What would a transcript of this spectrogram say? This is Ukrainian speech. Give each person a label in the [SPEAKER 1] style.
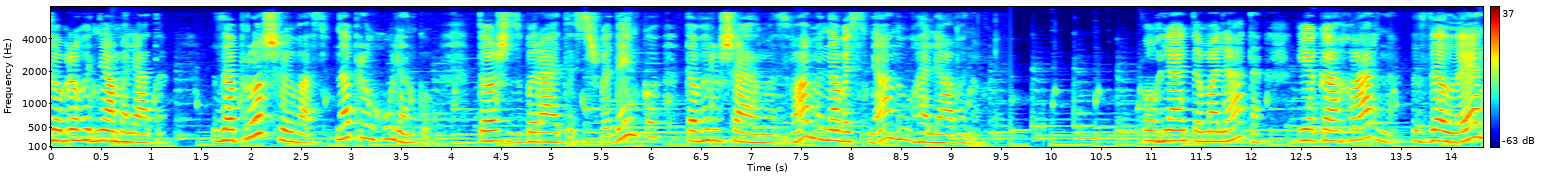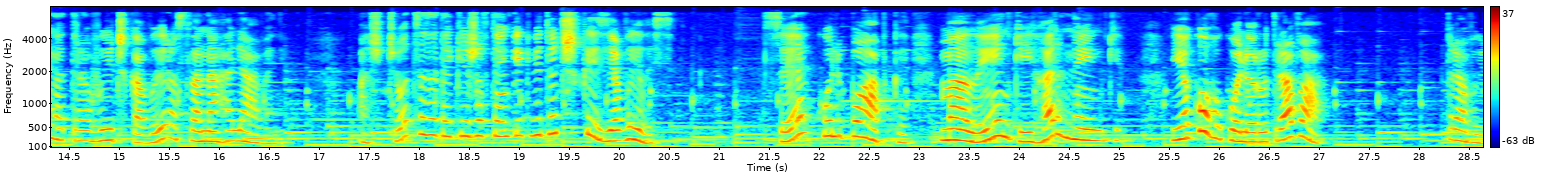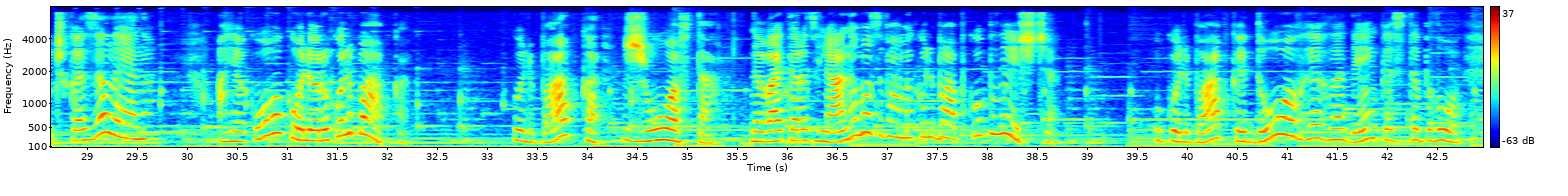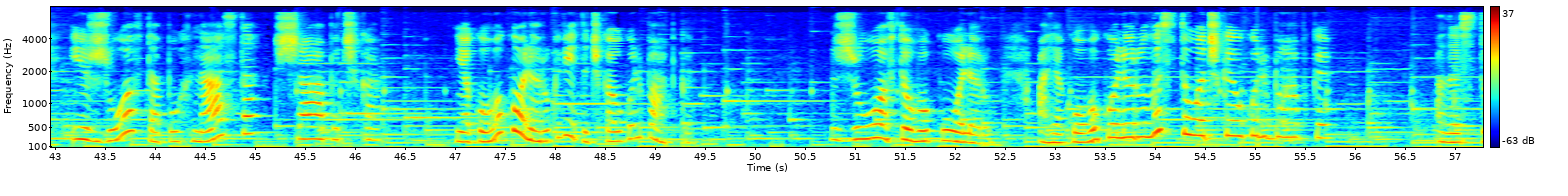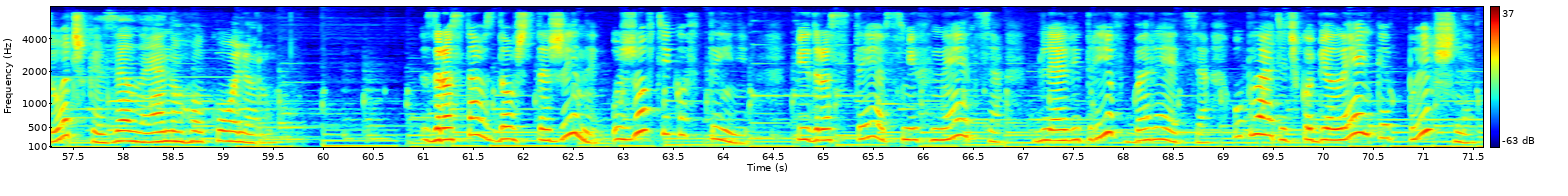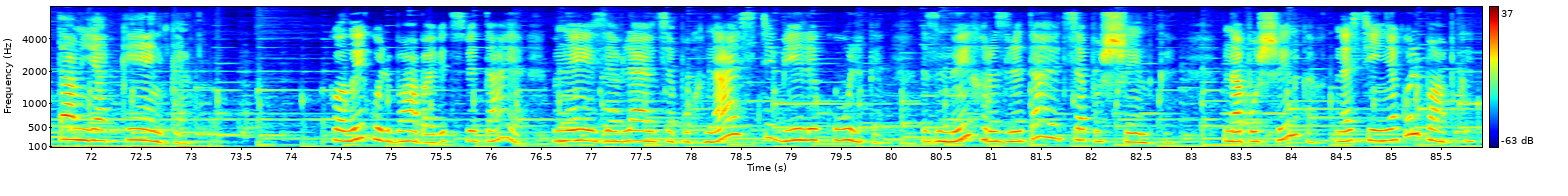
[SPEAKER 1] Доброго дня, малята! Запрошую вас на прогулянку. Тож збирайтесь швиденько та вирушаємо з вами на весняну галявину. Погляньте, малята, яка гарна зелена травичка виросла на галявині. А що це за такі жовтенькі квіточки з'явилися? Це кульбабки, маленькі й гарненькі. Якого кольору трава? Травичка зелена. А якого кольору кульбабка? Кульбабка жовта. Давайте розглянемо з вами кульбабку ближче. У кульбабки довге гладеньке стебло і жовта пухнаста шапочка. Якого кольору квіточка у кульбабки? Жовтого кольору. А якого кольору листочки у кульбабки? Листочки зеленого кольору. Зростав здовж стежини у жовтій ковтині, підросте, всміхнеться, для вітрів береться, у платячко біленьке, пишне та м'якеньке. Коли кульбаба відцвітає, в неї з'являються пухнасті білі кульки, з них розлітаються пушинки. На пушинках насіння кульбабки,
